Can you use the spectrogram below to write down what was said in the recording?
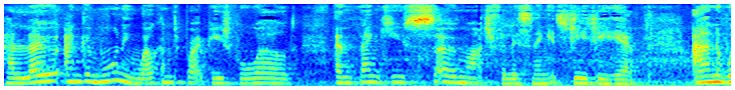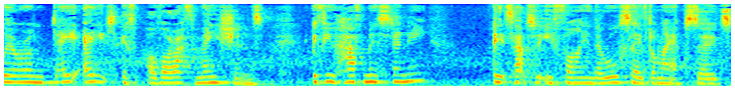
Hello and good morning. Welcome to Bright Beautiful World. And thank you so much for listening. It's Gigi here. And we're on day eight of our affirmations. If you have missed any, it's absolutely fine. They're all saved on my episodes,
